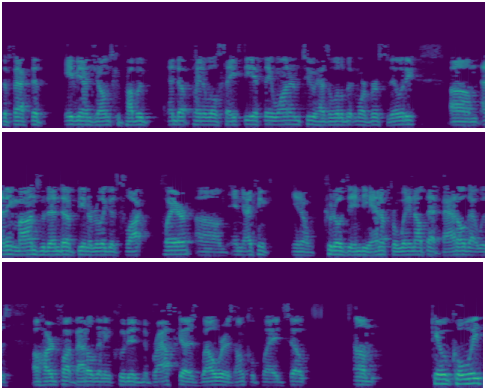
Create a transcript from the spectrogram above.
the fact that Avion Jones could probably end up playing a little safety if they wanted him to, has a little bit more versatility. Um, I think Monds would end up being a really good slot player. Um, and I think, you know, kudos to Indiana for winning out that battle. That was a hard fought battle that included Nebraska as well, where his uncle played. So, um, Caleb Coley,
